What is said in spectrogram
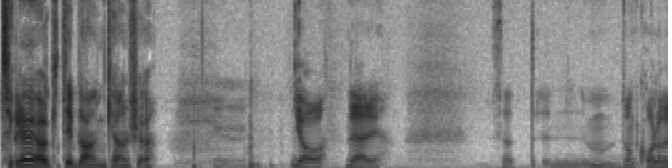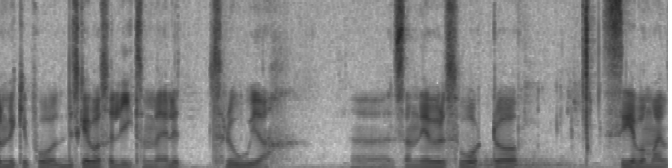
trögt ibland kanske. Ja, det är det. De kollar väl mycket på, det ska ju vara så likt som möjligt, tror jag. Eh, sen är det väl svårt att se vad man,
